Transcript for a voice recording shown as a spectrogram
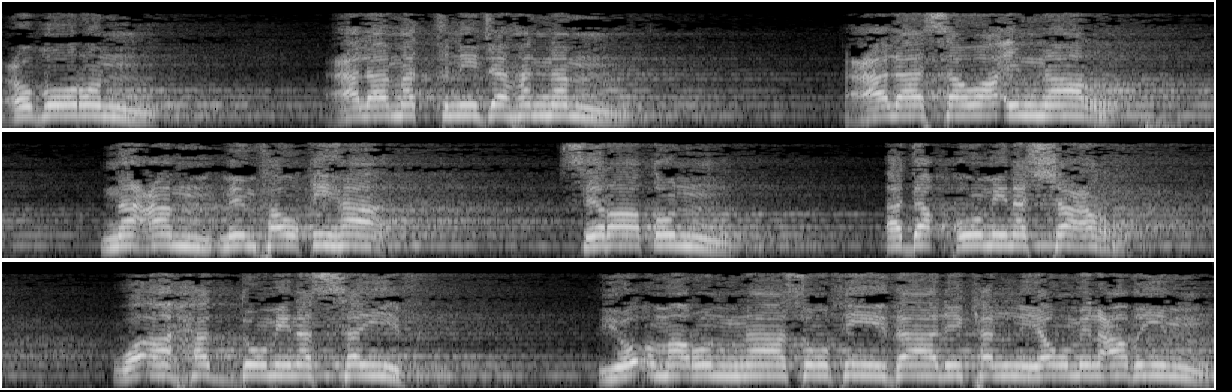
عبور على متن جهنم على سواء النار. نعم من فوقها صراط أدق من الشعر وأحد من السيف. يؤمر الناس في ذلك اليوم العظيم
